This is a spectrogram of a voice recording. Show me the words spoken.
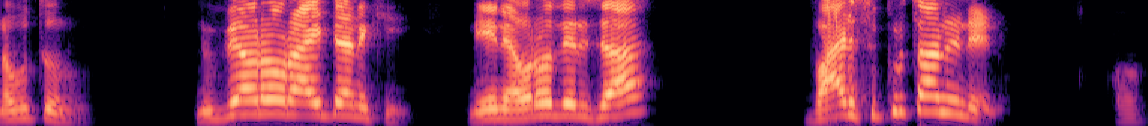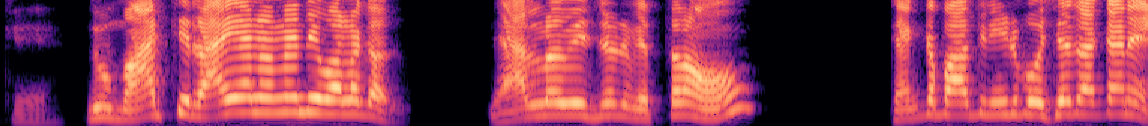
నవ్వుతూను. నువ్వెవరో రాయటానికి. నేనెవరో తెలుసా? వాడి సుకృతాన్ని నేను. ఓకే. నువ్వు మార్చి రాయాలన్నా నీ వల్ల కాదు. నేలలో వేసిన విత్తనం టెంక పాతి నీళ్ళు పోసేదాకానే.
